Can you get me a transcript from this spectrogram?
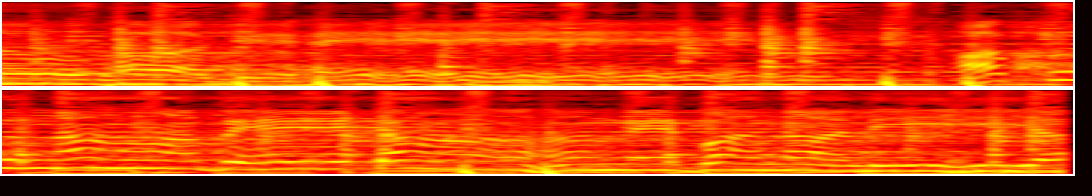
सौभाग्य है। अपना बेटा हमें बना लिया,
